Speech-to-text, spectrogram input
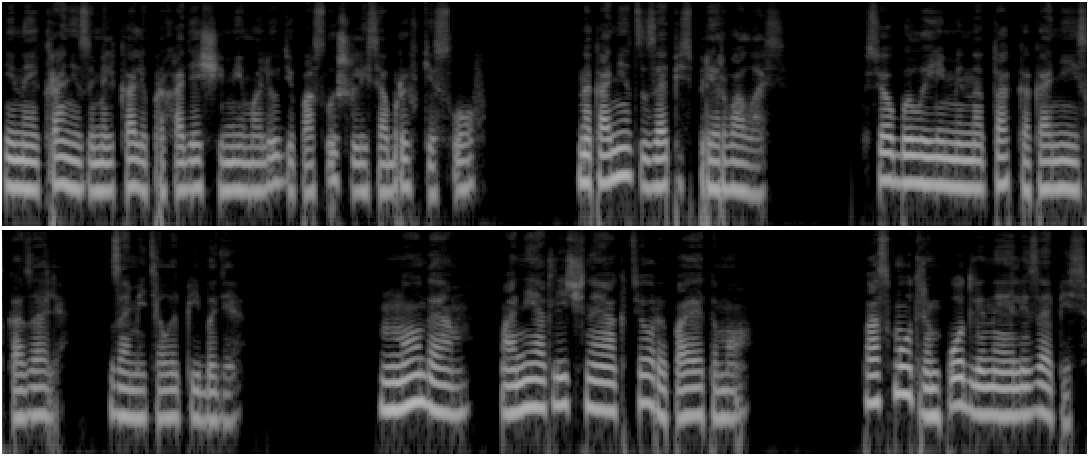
и на экране замелькали проходящие мимо люди, послышались обрывки слов, Наконец запись прервалась. Все было именно так, как они и сказали», — заметила Пибоди. «Ну да, они отличные актеры, поэтому...» «Посмотрим, подлинная ли запись.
